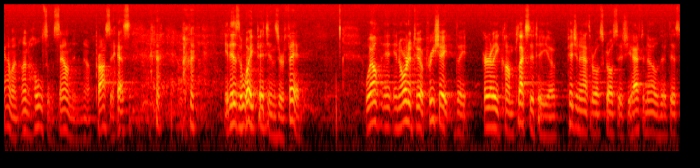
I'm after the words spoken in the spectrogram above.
kind of an unwholesome sounding uh, process. it is the way pigeons are fed. Well, in, in order to appreciate the early complexity of pigeon atherosclerosis, you have to know that this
